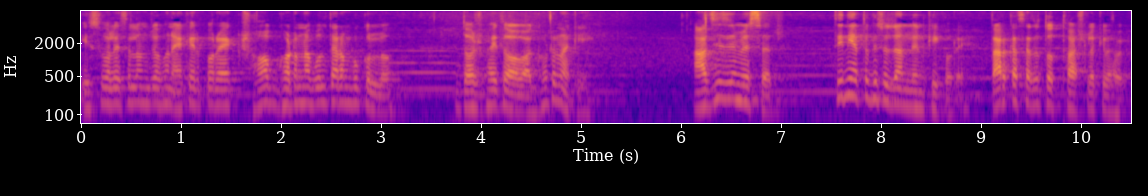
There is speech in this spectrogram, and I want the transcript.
ইসু আলাইসাল্লাম যখন একের পর এক সব ঘটনা বলতে আরম্ভ করল, দশ ভাই তো অবাক। ঘটনা কি? আজিজ মেসার, তিনি এত কিছু জানলেন কি করে? তার কাছে এত তথ্য আসলো কীভাবে?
